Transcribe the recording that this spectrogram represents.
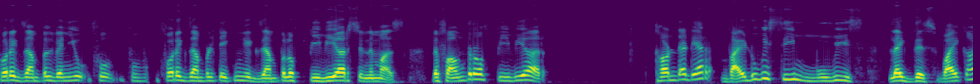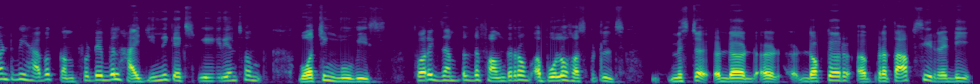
For example when you for, for, for example taking example of pvr cinemas the founder of pvr thought that yeah why do we see movies like this? Why can't we have a comfortable hygienic experience of watching movies? For example the founder of apollo hospitals mr uh, uh, dr uh, pratap c. Reddy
